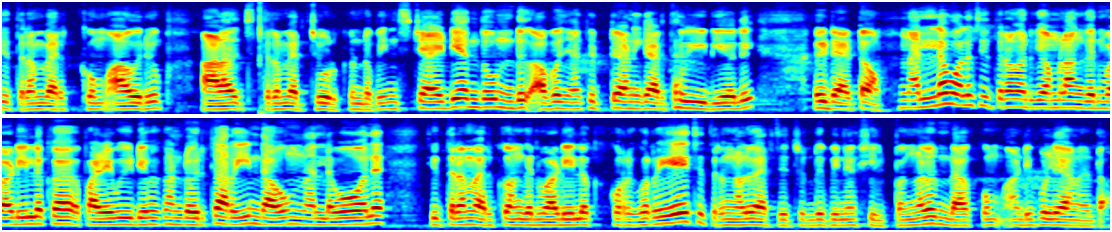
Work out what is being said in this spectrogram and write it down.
ചിത്രം വരക്കും. ആ ഒരു ആളെ ചിത്രം വരച്ചു കൊടുക്കുന്നുണ്ട്. അപ്പോൾ ഇൻസ്റ്റ ഐ ഡി എന്തോ ഉണ്ട്. അപ്പോൾ ഞാൻ കിട്ടുകയാണെങ്കിൽ അടുത്ത വീഡിയോയിൽ ഇടാം കേട്ടോ നല്ലപോലെ ചിത്രം വരയ്ക്കും. നമ്മൾ അംഗൻവാടിയിലൊക്കെ പഴയ വീഡിയോ ഒക്കെ കണ്ടവർക്ക് അറിയുണ്ടാവും. നല്ലപോലെ ചിത്രം വരക്കും. അംഗൻവാടിയിലൊക്കെ കുറേ കുറേ ചിത്രങ്ങൾ വരച്ചിട്ടുണ്ട്. പിന്നെ ശില്പങ്ങൾ ഉണ്ടാക്കും. അടിപൊളിയാണ് കേട്ടോ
